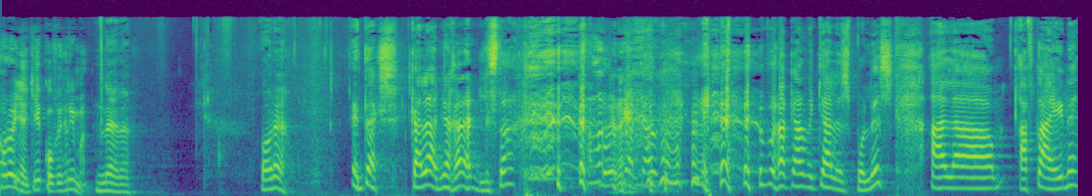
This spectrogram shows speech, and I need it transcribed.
χρόνια και έκοβε χρήμα. Ναι, ναι. Ωραία. Εντάξει, καλά, μια χαρά είναι λίστα. Μπορούμε να κάνουμε κι άλλες πολλές. Αλλά αυτά είναι.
